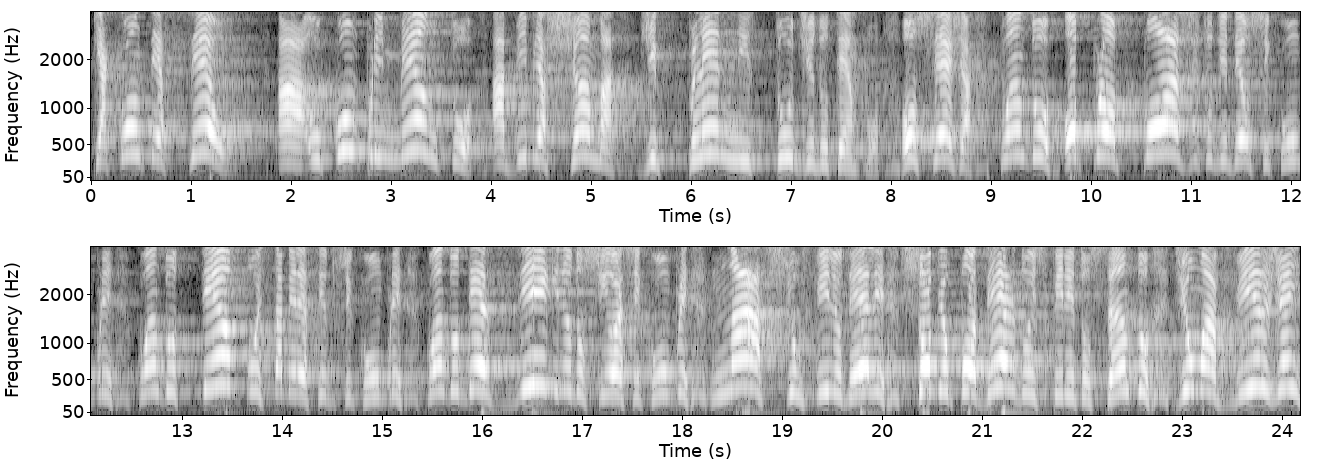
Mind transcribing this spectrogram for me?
que aconteceu a, o cumprimento, a Bíblia chama de plenitude do tempo. Ou seja, quando o propósito de Deus se cumpre, quando o tempo estabelecido se cumpre, quando o desígnio do Senhor se cumpre, nasce o filho dele sob o poder do Espírito Santo de uma virgem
